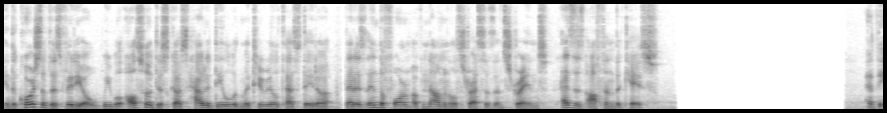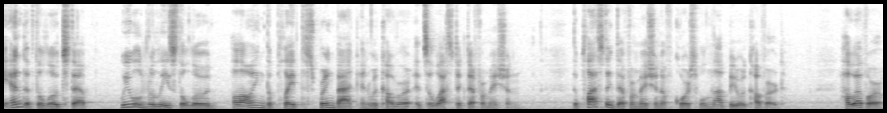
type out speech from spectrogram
In the course of this video, we will also discuss how to deal with material test data that is in the form of nominal stresses and strains, as is often the case. At the end of the load step, we will release the load, allowing the plate to spring back and recover its elastic deformation. The plastic deformation, of course, will not be recovered. However,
